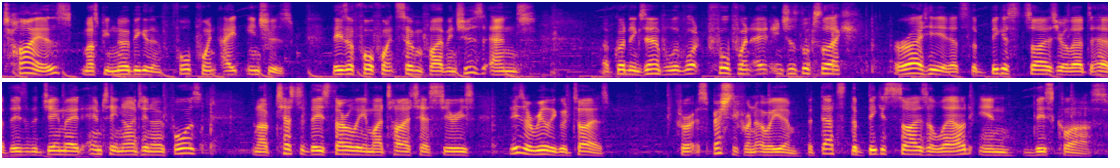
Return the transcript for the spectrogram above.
tyres must be no bigger than 4.8 inches. These are 4.75 inches and I've got an example of what 4.8 inches looks like right here. That's the biggest size you're allowed to have. These are the G-Made MT1904s and I've tested these thoroughly in my tyre test series. These are really good tyres, for especially for an OEM, but that's the biggest size allowed in this class.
